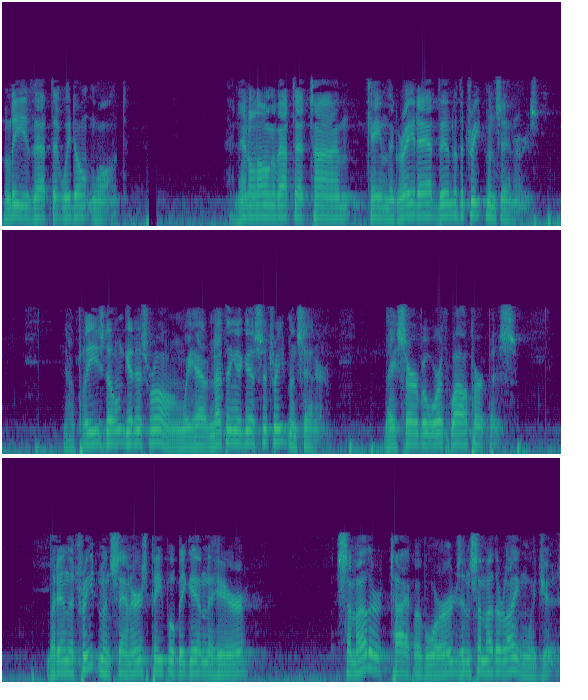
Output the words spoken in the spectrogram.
leave that that we don't want. And then along about that time came the great advent of the treatment centers. Now, please don't get us wrong. We have nothing against the treatment center. They serve a worthwhile purpose. But in the treatment centers, people begin to hear some other type of words and some other languages.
